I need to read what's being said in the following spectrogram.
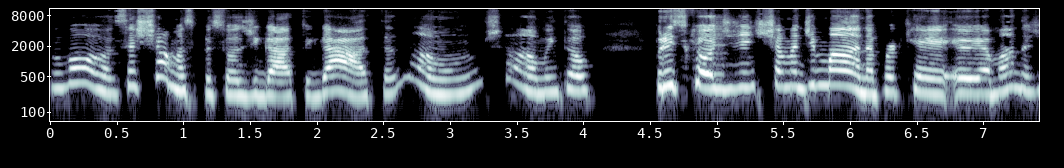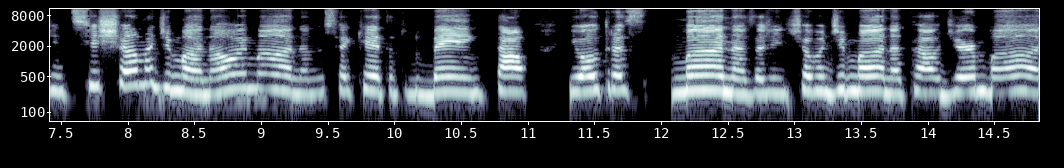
você chama as pessoas de gato e gata? Não, não chama. Então, por isso que hoje a gente chama de mana, porque eu e a Amanda, a gente se chama de mana. Oi, mana, não sei o que, tá tudo bem, tal. E outras manas, a gente chama de mana, tal, de irmã.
